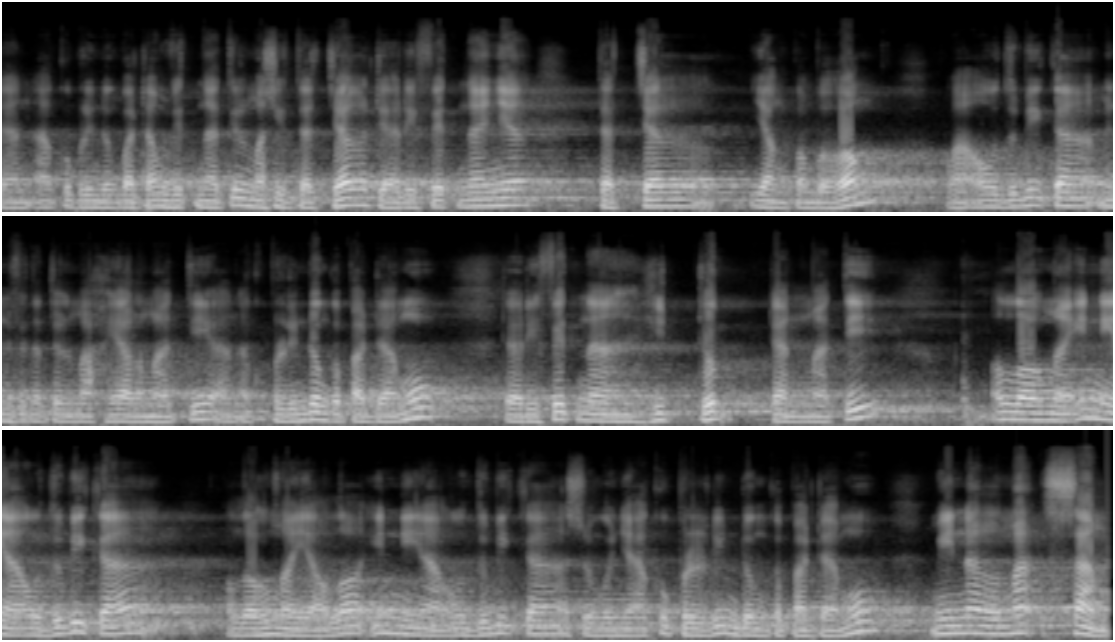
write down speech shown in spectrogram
dan aku berlindung padamu fitnatil masih dajjal dari fitnanya dajjal yang pembohong wa a'udzubika min fitnatil mahyal mati dan aku berlindung kepadamu dari fitnah hidup dan mati. Allahumma inni a'udzubika Allahumma ya Allah inni a'udzubika sungguhnya aku berlindung kepadamu minal maksam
